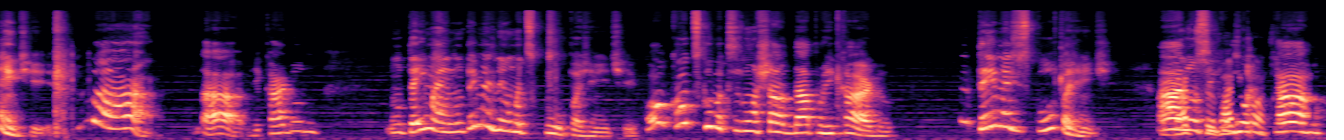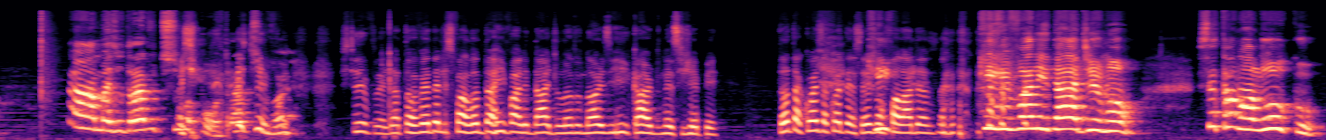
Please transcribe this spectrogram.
Gente, não dá. Não dá. Ricardo não tem mais, não tem mais nenhuma desculpa, gente. Qual, qual desculpa que vocês vão achar dar pro Ricardo? Não tem mais desculpa, gente. Ah, não, se o carro. Ah, mas o Drive de sua, pô. Drive tipo, tipo, já tô vendo eles falando da rivalidade Lando Norris e Ricardo nesse GP. Tanta coisa acontecendo, que, falar dessa. Que rivalidade, irmão! Você tá maluco?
